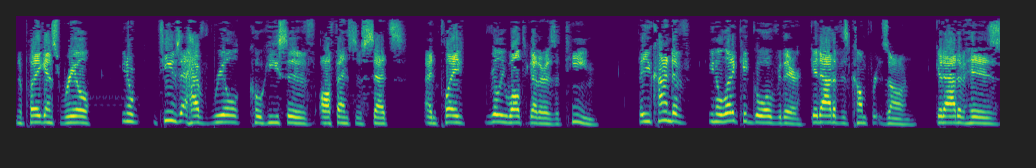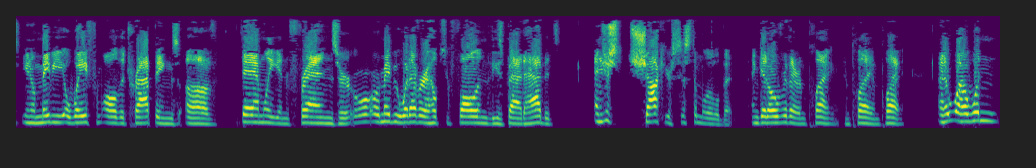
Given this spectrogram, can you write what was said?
and to play against real, you know, teams that have real cohesive offensive sets and play really well together as a team that you kind of, you know, let a kid go over there, get out of his comfort zone, get out of his, you know, maybe away from all the trappings of family and friends or, or, or maybe whatever helps you fall into these bad habits and just shock your system a little bit and get over there and play and play and play. And I wouldn't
